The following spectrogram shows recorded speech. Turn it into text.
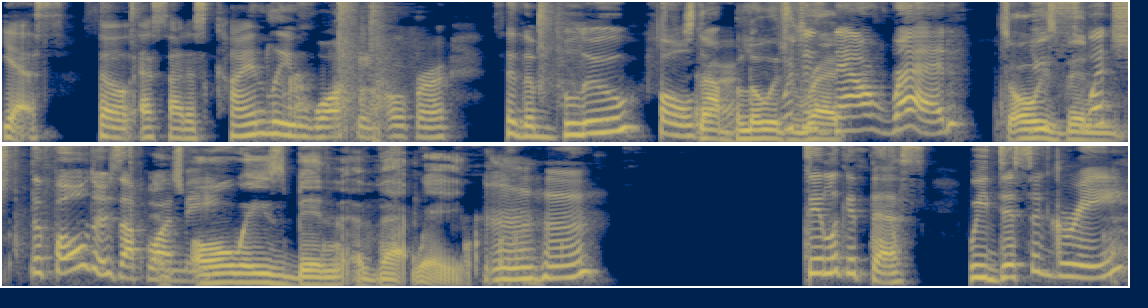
Yes. So Esad is kindly walking over to the blue folder. It's not blue, it's which red. is now red. It's always you been switched the folders up on it's me. always been that way. Mm-hmm. See, look at this. We disagree,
